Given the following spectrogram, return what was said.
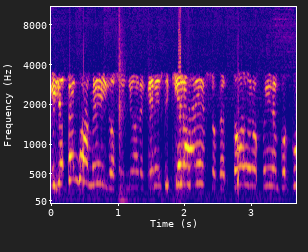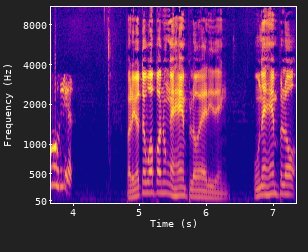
Y yo tengo amigos, señores, que ni siquiera eso, que todo lo piden por courier. Pero yo te voy a poner un ejemplo, Eriden. Un ejemplo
